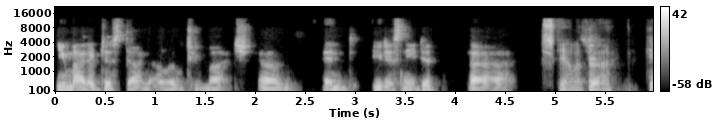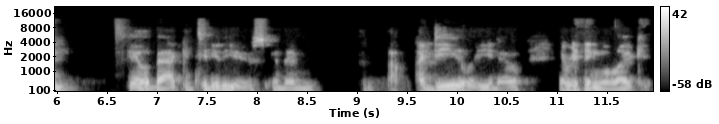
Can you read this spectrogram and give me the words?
you might have just done a little too much um, and you just need to uh, scale it back can scale it back continue the use and then ideally, you know, everything will like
